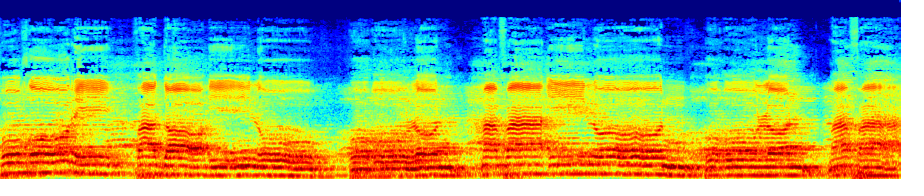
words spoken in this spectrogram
bukhuri fadailu Bu'ulun mafailun Bu'ulun mafailun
